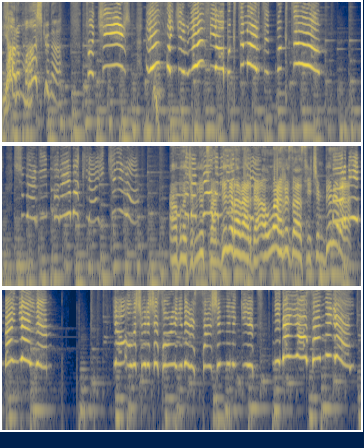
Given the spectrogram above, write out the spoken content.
Yarın maaş günü. Fakir. Öf fakir öf ya bıktım artık bıktım. Şu verdiği paraya bak ya 2 lira. Ablacım lütfen 1 lira ver be. Allah rızası için 1 lira. Hey, ben geldim. Ya alışverişe sonra gideriz sen şimdilik git. Neden ya sen de gel.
